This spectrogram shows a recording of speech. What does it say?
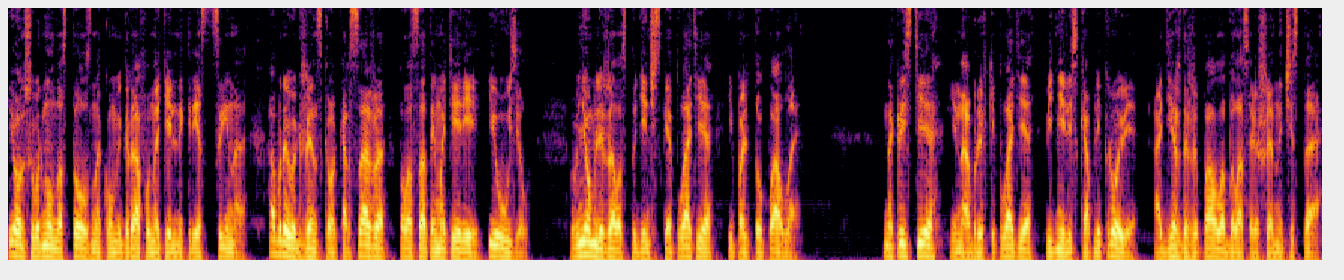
и он швырнул на стол знакомый графу нательный крест сына, обрывок женского корсажа, полосатой материи и узел. В нем лежало студенческое платье и пальто Павла. На кресте и на обрывке платья виднелись капли крови, одежда же Павла была совершенно чиста.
